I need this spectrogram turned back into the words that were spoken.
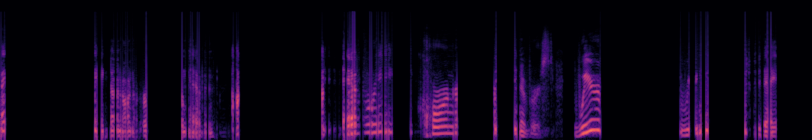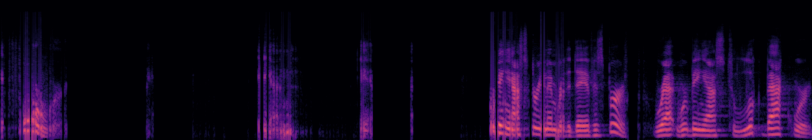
done on earth heaven. Every corner of the universe. We're today forward. And, and we're being asked to remember the day of his birth. We're, at, we're being asked to look backward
